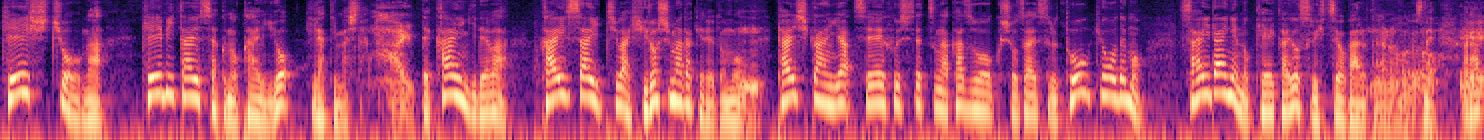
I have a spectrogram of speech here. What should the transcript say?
警視庁が警備対策の会議を開きました。はい。で、会議では、開催地は広島だけれども、大使館や政府施設が数多く所在する東京でも、最大限の警戒をする必要があるということをですね、改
